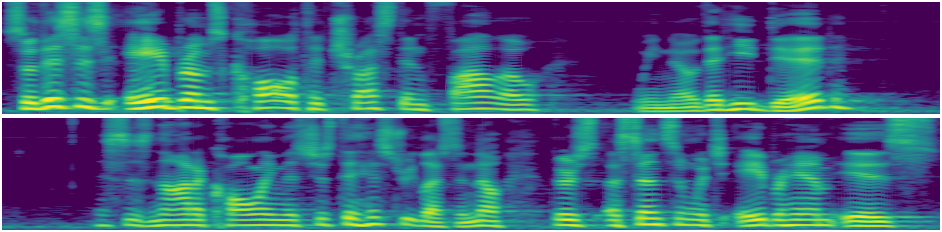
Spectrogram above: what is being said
So, this is Abram's call to trust and follow. We know that he did. This is not a calling that's just a history lesson. Now, there's a sense in which Abraham is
